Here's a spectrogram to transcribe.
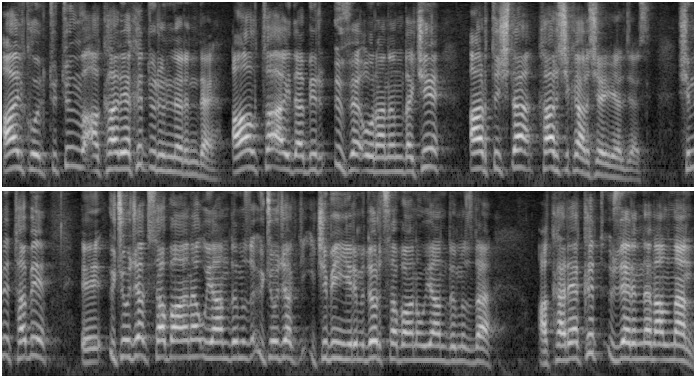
alkol, tütün ve akaryakıt ürünlerinde 6 ayda bir üfe oranındaki artışla karşı karşıya geleceğiz. Şimdi tabii 3 Ocak sabahına uyandığımızda 3 Ocak 2024 sabahına uyandığımızda akaryakıt üzerinden alınan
